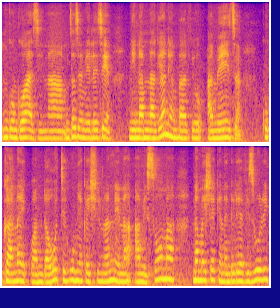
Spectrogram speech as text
mgongo wazi, na mzazi ameelezea ni namna gani ambavyo ameweza kukaa naye kwa muda wote huu miaka ishirini na nne na amesoma na maisha yake yanaendelea vizuri,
